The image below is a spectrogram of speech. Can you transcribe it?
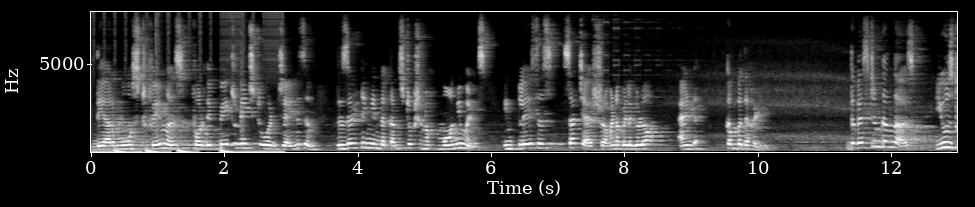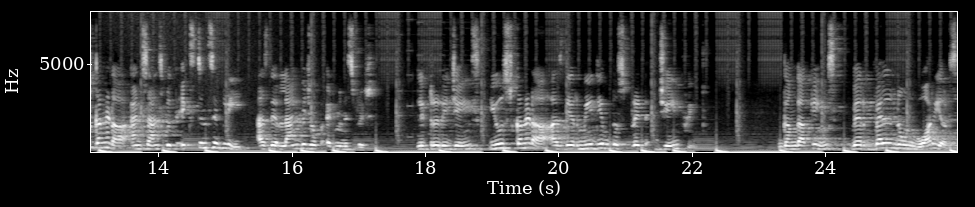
They are most famous for their patronage towards Jainism, resulting in the construction of monuments in places such as Shravanabelagola and Kambadahalli. The Western Gangas used Kannada and Sanskrit extensively as their language of administration. Literary Jains used Kannada as their medium to spread Jain faith. Ganga kings were well known warriors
